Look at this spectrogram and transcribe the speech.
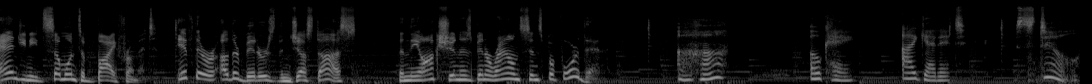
and you need someone to buy from it. If there are other bidders than just us, then the auction has been around since before then. Uh huh. Okay, I get it. Still,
